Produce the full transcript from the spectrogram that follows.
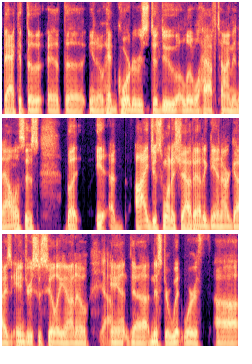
back at the at the you know headquarters to do a little halftime analysis, but. It, uh, I just want to shout out again our guys Andrew Siciliano yeah. and uh, Mr. Whitworth. Uh,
